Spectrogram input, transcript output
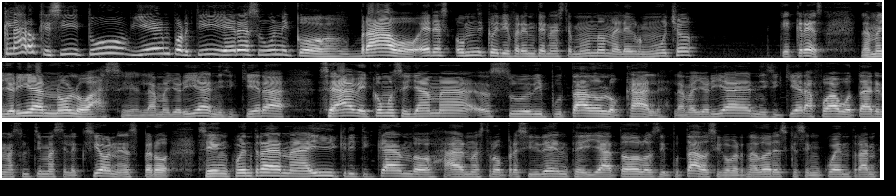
claro que sí, tú bien por ti, eres único, bravo, eres único y diferente en este mundo, me alegro mucho. ¿Qué crees? La mayoría no lo hace, la mayoría ni siquiera sabe cómo se llama su diputado local, la mayoría ni siquiera fue a votar en las últimas elecciones, pero se encuentran ahí criticando a nuestro presidente y a todos los diputados y gobernadores que se encuentran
